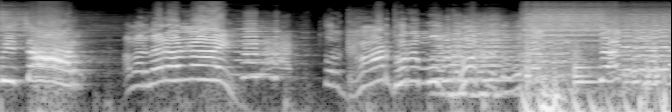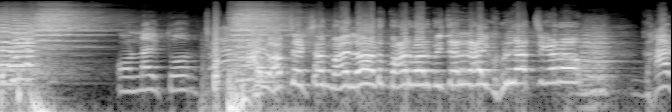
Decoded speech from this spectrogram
বিচার! আমার মেয়ের অন্যায়। তোর ঘাড় ধরে মুখ ধরে দেবো। দেখ, দেখ, দেখ। অন্যায় তোর। আই অবজেকশন মাই লর্ড বারবার বিচারের রায় ঘুরে যাচ্ছে কেন? ঘাট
